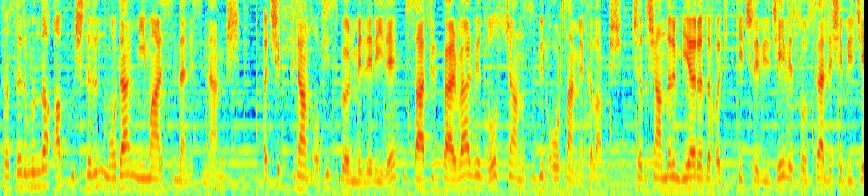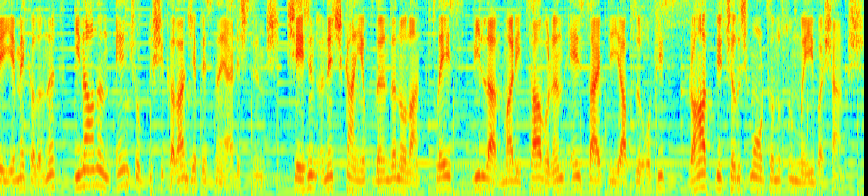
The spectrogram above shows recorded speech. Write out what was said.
tasarımında 60'ların modern mimarisinden esinlenmiş. Açık plan ofis bölmeleriyle misafirperver ve dost canlısı bir ortam yakalanmış. Çalışanların bir arada vakit geçirebileceği ve sosyalleşebileceği yemek alanı binanın en çok ışık alan cephesine yerleştirilmiş. Şehrin öne çıkan yapılarından olan Place Villa Marie Tower'ın ev sahipliği yaptığı ofis rahat bir çalışma ortamı sunmayı başarmış.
